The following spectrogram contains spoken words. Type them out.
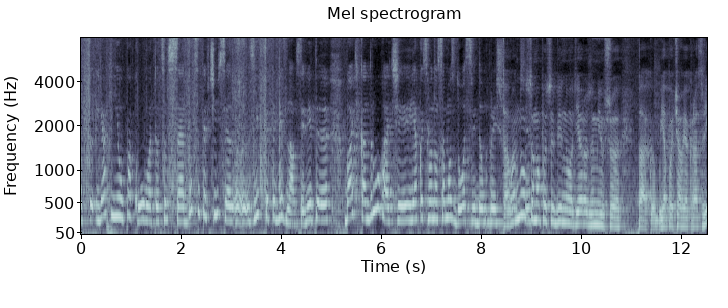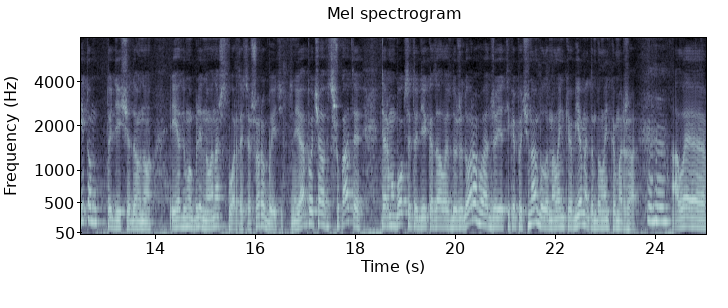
от як її упаковувати, це все? Де це ти вчився? Е, Звідки ти дізнався? Від е, батька друга, чи якось воно само з досвідом прийшло? Та воно чи... само по собі, ну от я розумів, що так, я почав якраз літом, тоді ще давно. І я думав, блін, ну вона ж спортиться, що робити? Я почав шукати. Термобокси тоді казалось дуже дорого, адже я тільки починав, були маленькі об'єми, то маленька маржа. Але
